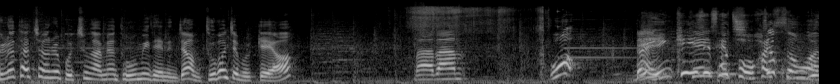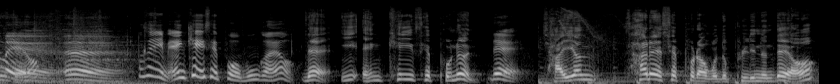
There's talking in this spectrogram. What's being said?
글루타치온을 보충하면 도움이 되는 점 두 번째 볼게요. 마밤. 오! 나 NK 세포? 궁금해. 예. 선생님, NK 세포 뭔가요? 네, 이 NK 세포는 네. 자연 살해 세포라고도 불리는데요.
